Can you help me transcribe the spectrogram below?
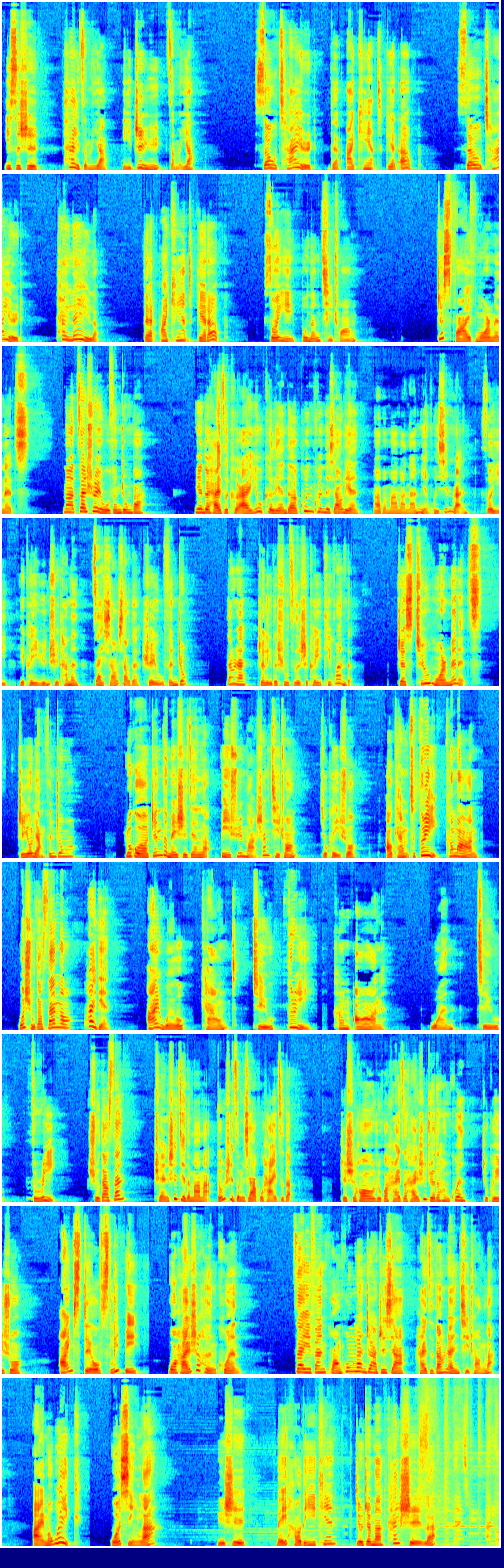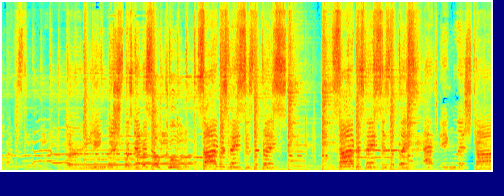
意思是太怎么样，以至于怎么样。So tired that I can't get up. So tired，太累了。That I can't get up， 所以不能起床。Just five more minutes，那再睡五分钟吧。面对孩子可爱又可怜的困困的小脸，爸爸妈妈难免会心软，所以也可以允许他们再小小的睡五分钟。当然，这里的数字是可以替换的。Just two more minutes，只有两分钟哦。如果真的没时间了，必须马上起床，就可以说：“I'll count to three. Come on，我数到三哦，快点。”I will count to three. Come on. One, two, three. 数到三。全世界的妈妈都是这么吓唬孩子的。这时候，如果孩子还是觉得很困，就可以说：“I'm still sleepy。” 我还是很困。在一番狂轰滥炸之下，孩子当然起床了。I'm awake。我醒啦。于是，美好的一天就这么开始了。English Time.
